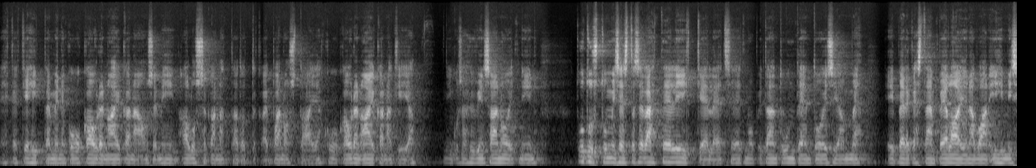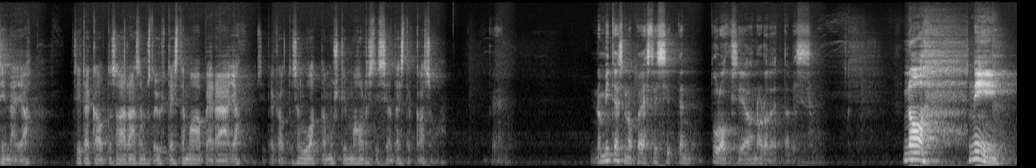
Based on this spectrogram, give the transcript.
ehkä kehittäminen koko kauden aikana on se, mihin alussa kannattaa totta kai panostaa ja koko kauden aikanakin. Ja niin kuin sä hyvin sanoit, niin tutustumisesta se lähtee liikkeelle, että se, että me opitaan tunteen toisiamme, ei pelkästään pelaajina, vaan ihmisinä ja sitä kautta saadaan semmoista yhteistä maaperää ja sitä kautta se luottamuskin mahdollisesti sieltä sitten kasvaa. Okay. No miten nopeasti sitten tuloksia on odotettavissa? No niin,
